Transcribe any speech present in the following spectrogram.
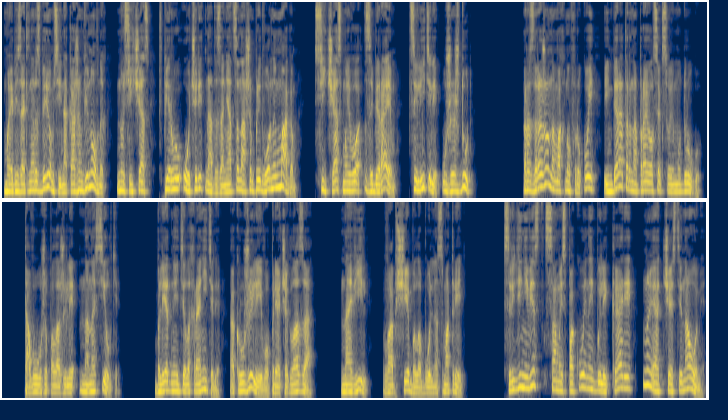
«Мы обязательно разберемся и накажем виновных, но сейчас в первую очередь надо заняться нашим придворным магом. Сейчас мы его забираем, целители уже ждут». Раздраженно махнув рукой, император направился к своему другу. Того уже положили на носилки. Бледные телохранители окружили его, пряча глаза. На Виль вообще было больно смотреть. Среди невест самой спокойной были Кари, ну и отчасти Наоми.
